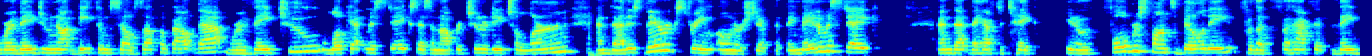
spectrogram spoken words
where they do not beat themselves up about that where they too look at mistakes as an opportunity to learn and that is their extreme ownership that they made a mistake and that they have to take you know full responsibility for the, for the fact that they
